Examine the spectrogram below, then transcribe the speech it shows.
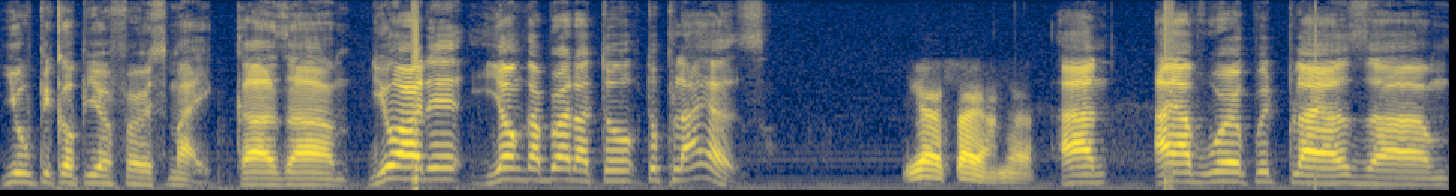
you pick up your first mic. Because um, you are the younger brother to, to Pliers. Yes, I am. Yeah. And I have worked with Pliers, um,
